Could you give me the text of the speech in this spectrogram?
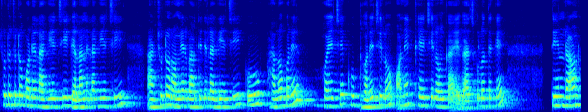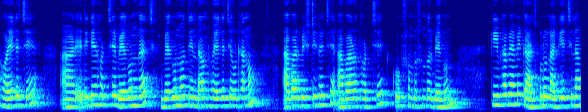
ছোট ছোট পটে লাগিয়েছি, গেলানে লাগিয়েছি আর ছোট রঙের বালতিতে লাগিয়েছি। খুব ভালো করে হয়েছে, খুব ধরেছিল। অনেক খেয়েছি লঙ্কা এই গাছগুলো থেকে। তিন রাউন্ড হয়ে গেছে। আর এদিকে হচ্ছে বেগুন গাছ। বেগুনও তিন রাউন্ড হয়ে গেছে উঠানো আবার বৃষ্টি হয়েছে, আবারও ধরছে। খুব সুন্দর সুন্দর বেগুন। কীভাবে আমি গাছগুলো লাগিয়েছিলাম,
